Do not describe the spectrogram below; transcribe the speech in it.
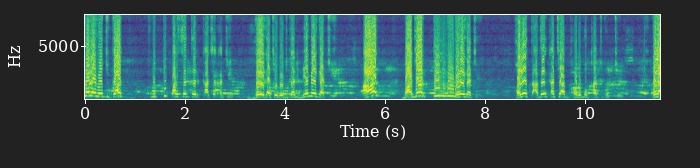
করে রোজগার ফিফটি পার্সেন্টের কাছাকাছি হয়ে গেছে, রোজগার নেমে গেছে, আর বাজার তিন গুণ হয়ে গেছে। ফলে তাদের কাছে আর ধর্ম কাজ করছে ফলে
